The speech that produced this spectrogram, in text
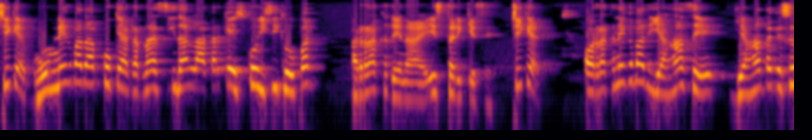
ठीक है? घूमने के बाद आपको क्या करना है, सीधा ला करके इसको इसी के ऊपर रख देना है, इस तरीके से। ठीक है? और रखने के बाद यहाँ से, यहाँ तक इसे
